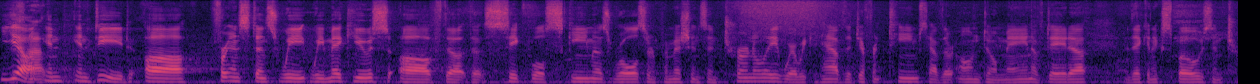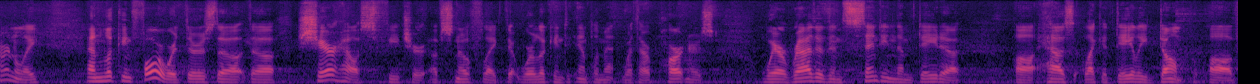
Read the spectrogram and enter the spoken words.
Yeah, in, indeed. Uh, for instance, we, we make use of the, the SQL schemas, roles, and permissions internally, where we can have the different teams have their own domain of data, and they can expose internally. And looking forward, there's the, the sharehouse feature of Snowflake that we're looking to implement with our partners, where rather than sending them data, uh, has like a daily dump of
